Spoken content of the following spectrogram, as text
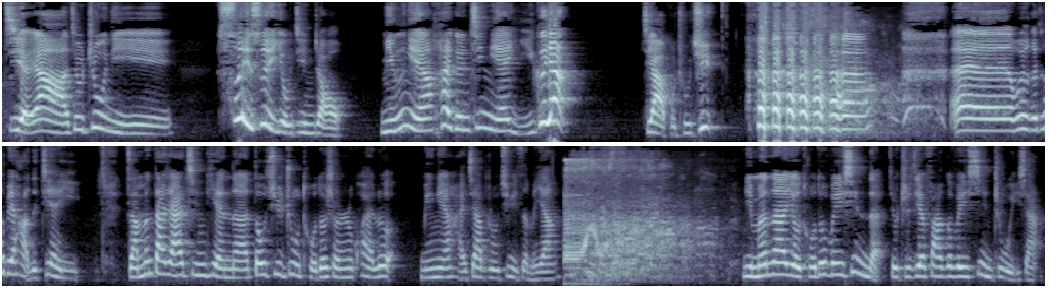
姐呀，就祝你岁岁有今朝，明年还跟今年一个样，嫁不出去。哈哈哈呃，我有个特别好的建议，咱们大家今天呢都去祝坨坨生日快乐，明年还嫁不出去，怎么样？你们呢有坨坨微信的，就直接发个微信祝一下；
